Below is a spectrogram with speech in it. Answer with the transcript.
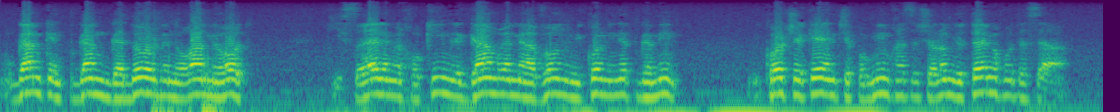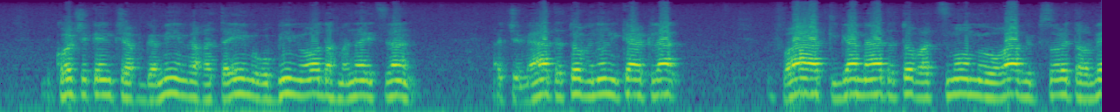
הוא גם כן פגם גדול ונורא מאוד. ישראל הם רחוקים לגמרי מעוון ומכל מיני פגמים. מכל שכן כשפוגמים חס ושלום יותר מחוט השערה. מכל שכן כשהפגמים והחטאים מרובים מאוד, רחמנא ליצלן, עד שמעט הטוב אינו ניכר כלל. בפרט כי גם מעט הטוב עצמו מעורב בפסולת הרבה.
